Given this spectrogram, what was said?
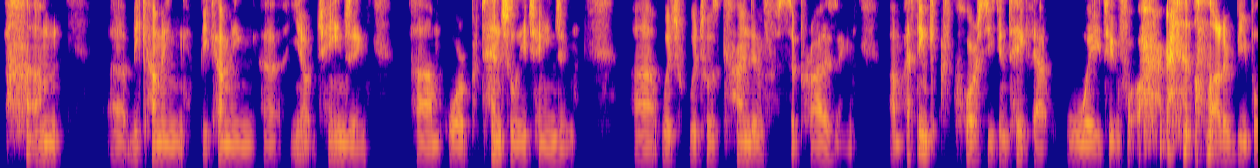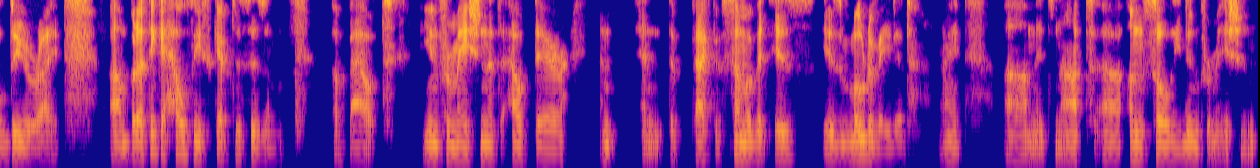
um, uh, becoming becoming uh, you know changing um, or potentially changing uh, which which was kind of surprising. Um, I think, of course, you can take that way too far, and a lot of people do, right? Um, but I think a healthy skepticism about the information that's out there, and and the fact that some of it is is motivated, right? Um, it's not uh, unsullied information.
